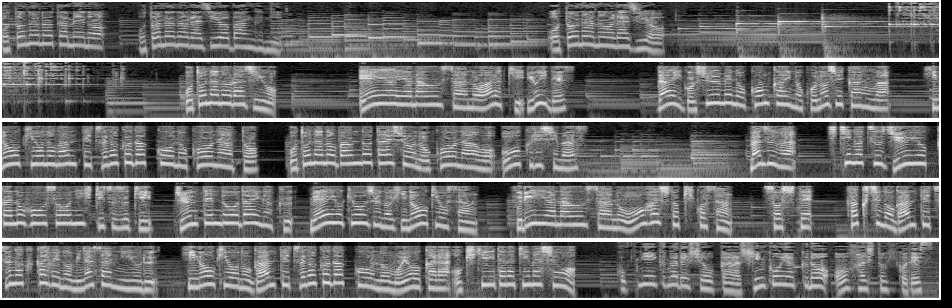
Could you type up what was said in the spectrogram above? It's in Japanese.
大人のための大人のラジオ番組。大人のラジオ。大人のラジオ。AI アナウンサーの荒木由衣です。第5週目の今回のこの時間は日野清野眼哲学学校のコーナーと大人のバンド大賞のコーナーをお送りします。まずは7月14日の放送に引き続き順天堂大学名誉教授の日野清さんフリーアナウンサーの大橋時子さんそして各地の眼哲学カフェの皆さんによる日野清の眼哲学学校の模様からお聞きいただきましょう。ご機嫌いかがでしょうか？進行役の大橋時子です。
